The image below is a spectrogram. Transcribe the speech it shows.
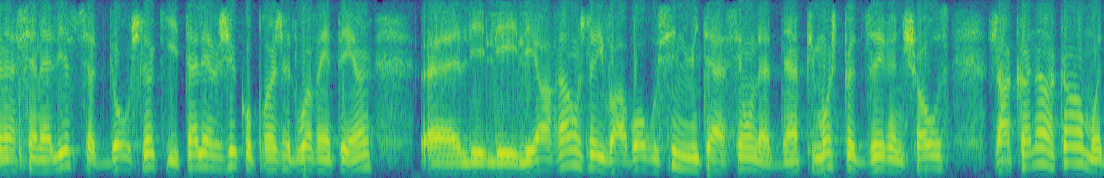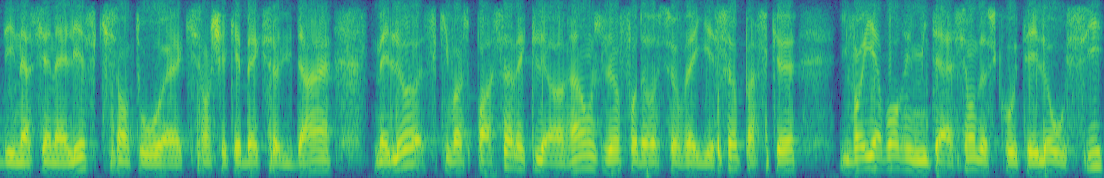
nationalisme, cette gauche-là qui est allergique au projet de loi 21. Euh, les, les, les, oranges, là, il va y avoir aussi une mutation là-dedans. Puis moi, je peux te dire une chose, j'en connais encore, moi, des nationalistes qui sont, au, euh, qui sont chez Québec solidaire. Mais là, ce qui va se passer avec les oranges, là, il faudra surveiller ça parce que il va y avoir une mutation de ce côté-là aussi.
